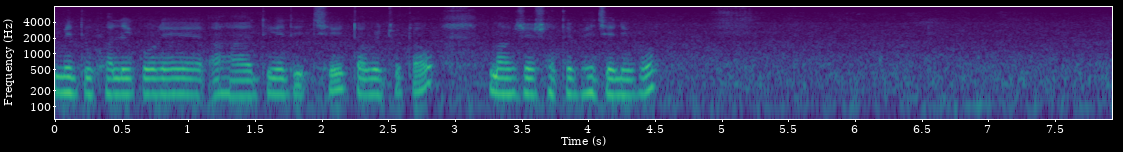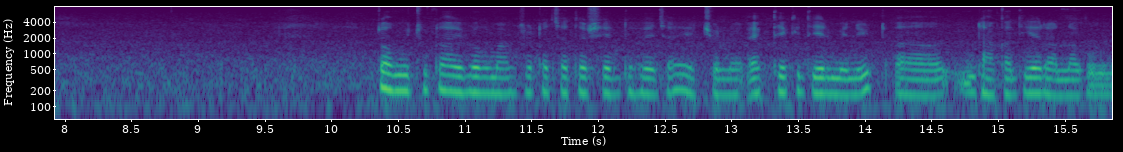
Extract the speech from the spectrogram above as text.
আমি দুফালি করে দিয়ে দিচ্ছি। টমেটোটাও মাংসের সাথে ভেজে নিব। টমেটোটা এবং মাংসটা যাতে সেদ্ধ হয়ে যায়, এর জন্য এক থেকে দেড় মিনিট ঢাকা দিয়ে রান্না করব।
